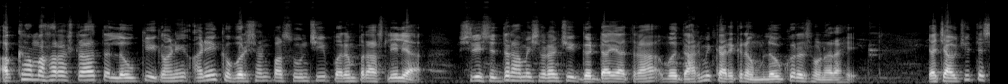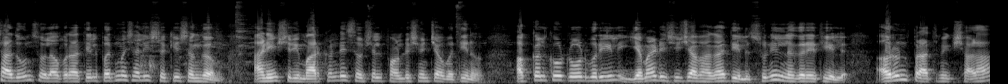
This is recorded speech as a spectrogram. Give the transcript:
अख्खा महाराष्ट्रात लौकिक आणि अनेक वर्षांपासूनची परंपरा असलेल्या श्री सिद्धरामेश्वरांची गड्डा यात्रा व धार्मिक कार्यक्रम लवकरच होणार आहे. याचे औचित्य साधून सोलापुरातील पद्मशाली सखी संगम आणि श्री मार्कंडे सोशल फाउंडेशनच्या वतीनं अक्कलकोट रोडवरील एम आय डी सीच्या भागातील सुनील नगर येथील अरुण प्राथमिक शाळा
